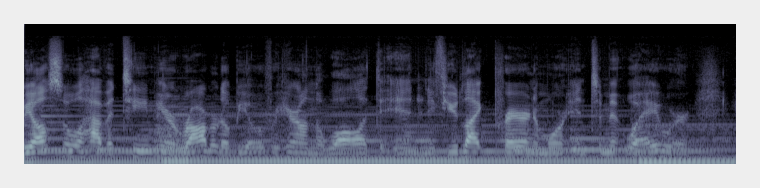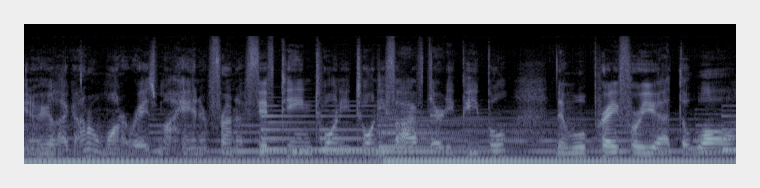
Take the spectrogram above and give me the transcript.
We also will have a team here. Robert will be over here on the wall at the end. And if you'd like prayer in a more intimate way, where you know you're like, I don't want to raise my hand in front of 15, 20, 25, 30 people, then we'll pray for you at the wall.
